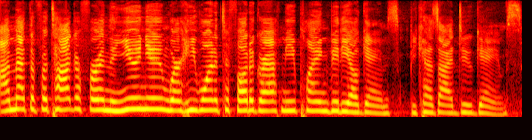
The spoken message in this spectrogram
I met the photographer in the union where he wanted to photograph me playing video games because I do games.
